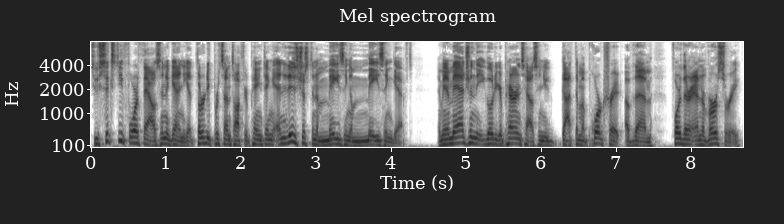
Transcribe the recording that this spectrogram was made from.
to 64,000. Again, you get 30% off your painting, and it is just an amazing, amazing gift. I mean, imagine that you go to your parents' house and you got them a portrait of them for their anniversary,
